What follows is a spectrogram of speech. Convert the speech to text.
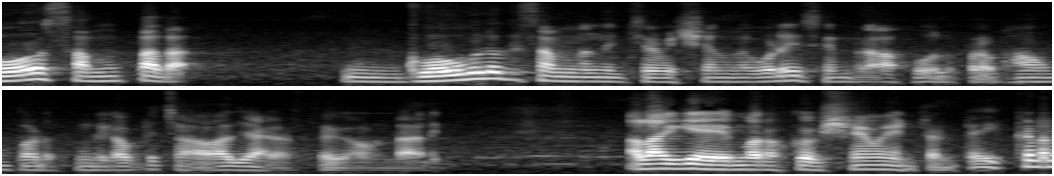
గో సంపద గోవులకు సంబంధించిన విషయంలో కూడా ఈ శని రాహువుల ప్రభావం పడుతుంది కాబట్టి చాలా జాగ్రత్తగా ఉండాలి. అలాగే మరొక విషయం ఏంటంటే ఇక్కడ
